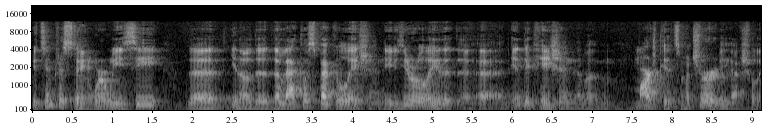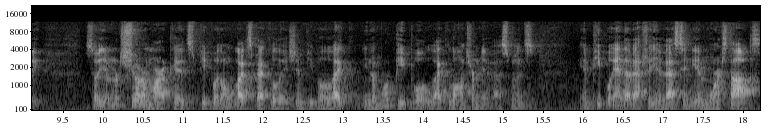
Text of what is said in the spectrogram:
It's interesting where we see the you know the, the lack of speculation is usually the, the uh, indication of a market's maturity actually. So in mature markets, people don't like speculation. People like you know more people like long-term investments, and people end up actually investing in more stocks.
